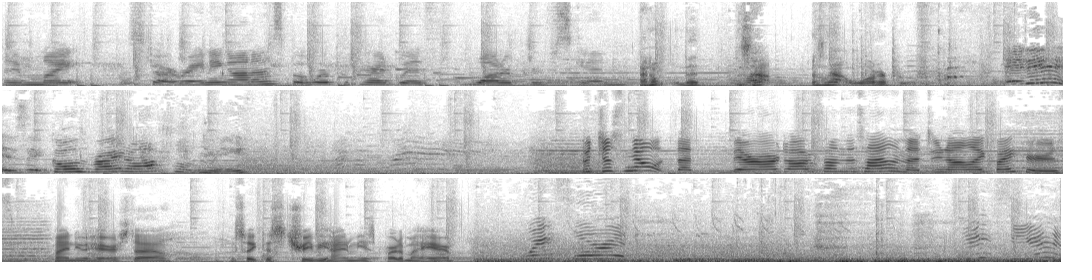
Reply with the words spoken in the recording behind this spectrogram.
And it might start raining on us, but we're prepared with waterproof skin. I don't. That it's not. It's not waterproof. It is, it goes right off of me. But just note that there are dogs on this island that do not like bikers. My new hairstyle. Looks like this tree behind me is part of my hair. Wait for it! Casey, it!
